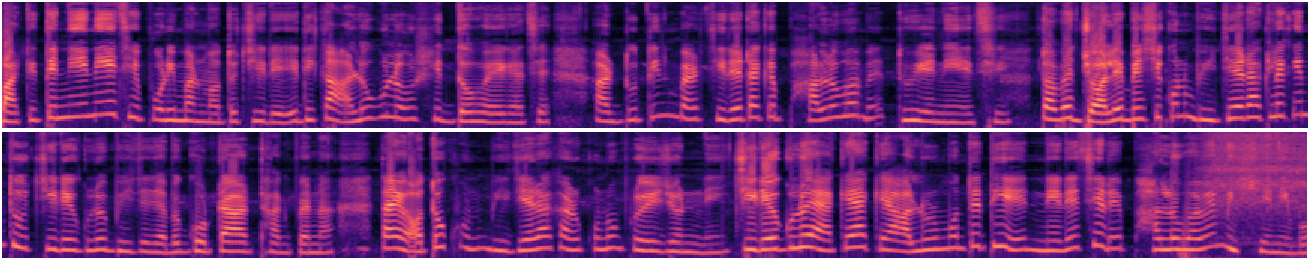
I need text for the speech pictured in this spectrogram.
বাটিতে নিয়ে নিয়েছি পরিমাণ মতো চিড়ে। এদিকে আলুগুলোও সিদ্ধ হয়ে গেছে আর দু তিনবার চিড়েটাকে ভালোভাবে ধুয়ে নিয়েছি। তবে জলে বেশিক্ষণ ভিজিয়ে রাখলে কিন্তু চিড়েগুলো ভিজে যাবে, গোটা আর থাকবে না। তাই অতক্ষণ ভিজিয়ে রাখার কোনো প্রয়োজন নেই। চিড়েগুলো একে একে আলুর মধ্যে দিয়ে নেড়ে চেড়ে ভালোভাবে মিশিয়ে নিব।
